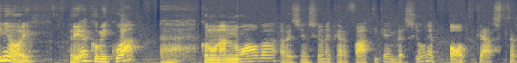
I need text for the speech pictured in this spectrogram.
Signori, rieccomi qua eh, con una nuova recensione carpatica in versione podcast.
